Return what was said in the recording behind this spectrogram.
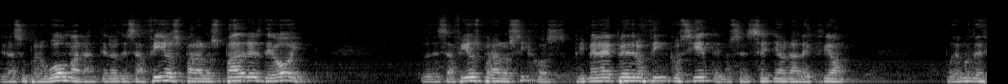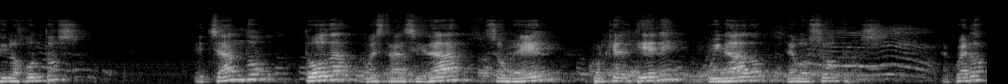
de la superwoman, ante los desafíos para los padres de hoy, los desafíos para los hijos. Primera de Pedro 5, 7 nos enseña una lección. ¿Podemos decirlo juntos? Echando toda vuestra ansiedad sobre Él, porque Él tiene cuidado de vosotros. ¿De acuerdo?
